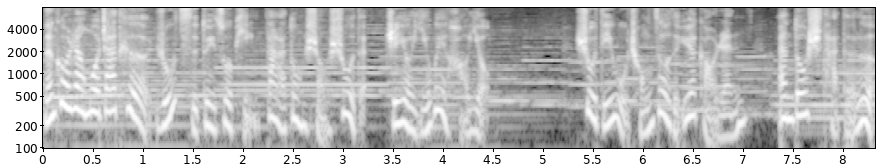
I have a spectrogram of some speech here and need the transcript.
能够让莫扎特如此对作品大动手术的，只有一位好友——竖笛五重奏的约稿人安多施塔德勒。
